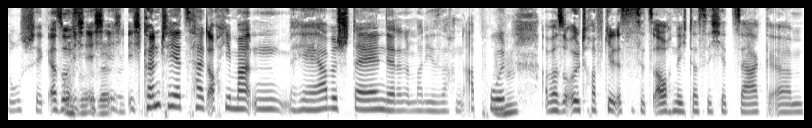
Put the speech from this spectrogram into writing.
losschicken. Also, also ich, ich, ich, ich könnte jetzt halt auch jemanden hierher bestellen, der dann immer die Sachen abholt, mhm. aber so ultra viel ist es jetzt auch nicht, dass ich jetzt sage, ähm,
